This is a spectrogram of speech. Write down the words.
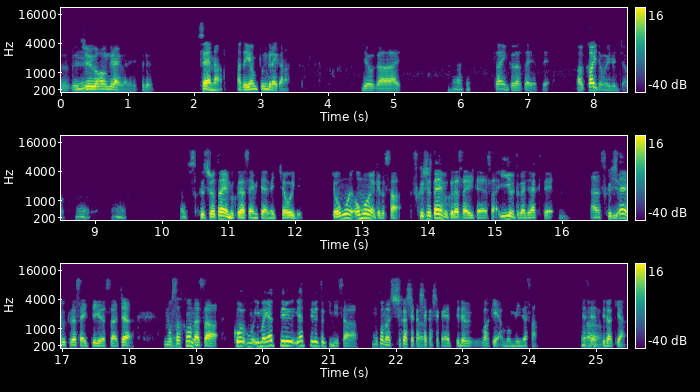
どうする ?15 本ぐらいまでにする。そうやな。あと4分ぐらいかな。了解。サインくださいやって。あ、書いてもいるんちゃう？スクショタイムくださいみたいなめっちゃ多いで。じゃ思う、思うんやけどさ、スクショタイムくださいみたいなさ、いいよとかじゃなくてうん、あの、スクショタイムくださいって言うけどさ、じゃあ、もうさ、うんこんなんさ、こう、もう今やってる、やってる時にさ、もうこんなんシャカシャカシャカシャカやってるわけやん、もう皆さん。皆さんやってるわけやん。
